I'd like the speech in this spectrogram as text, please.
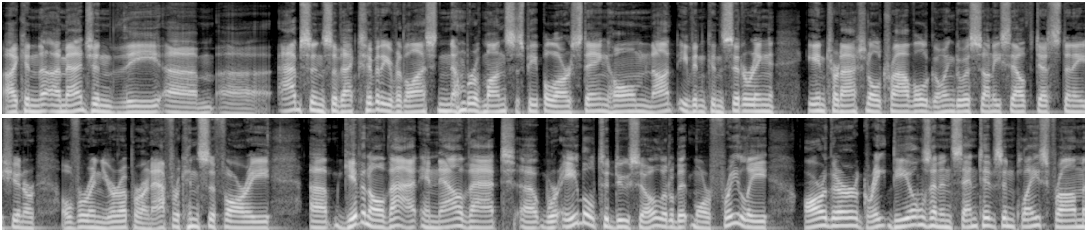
I can imagine the um, uh, absence of activity over the last number of months as people are staying home, not even considering international travel, going to a sunny south destination or over in Europe or an African safari. Uh, given all that, and now that uh, we're able to do so a little bit more freely, are there great deals and incentives in place from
